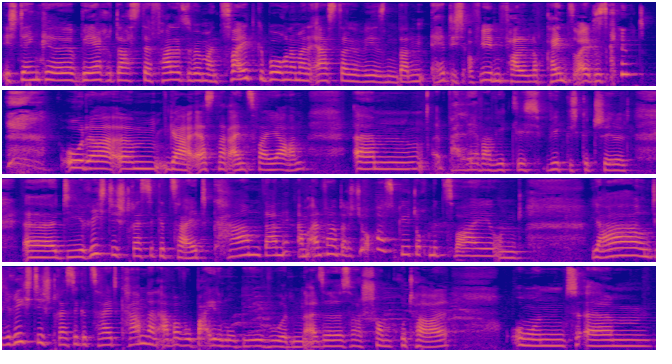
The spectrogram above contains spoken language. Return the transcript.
ich denke, wäre das der Fall, also wäre mein Zweitgeborener mein Erster gewesen, dann hätte ich auf jeden Fall noch kein zweites Kind. Oder ähm, ja, erst nach ein, zwei Jahren. Ähm, weil er war wirklich, wirklich gechillt. Äh, die richtig stressige Zeit kam dann, am Anfang dachte ich, oh, es geht doch mit zwei und ja, und die richtig stressige Zeit kam dann aber, wo beide mobil wurden. Also das war schon brutal. Und ähm,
